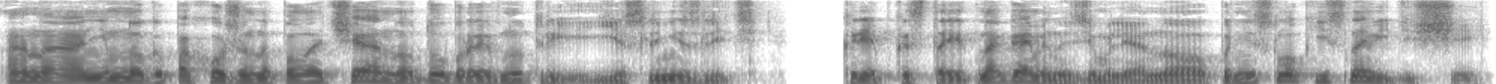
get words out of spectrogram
Она немного похожа на палача, но добрая внутри, если не злить крепко стоит ногами на земле, но понесло к ясновидящей.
